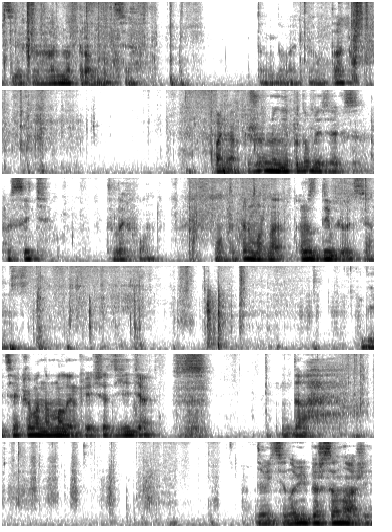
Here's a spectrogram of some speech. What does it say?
Це яка гарна травниця. Так, давайте отак. Понятно, що мені подобається, як висить телефон. О, тепер можна роздивлюватися. Дивіться, яка вона маленька, її ще з'їдять. Да. Дивіться, нові персонажі.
